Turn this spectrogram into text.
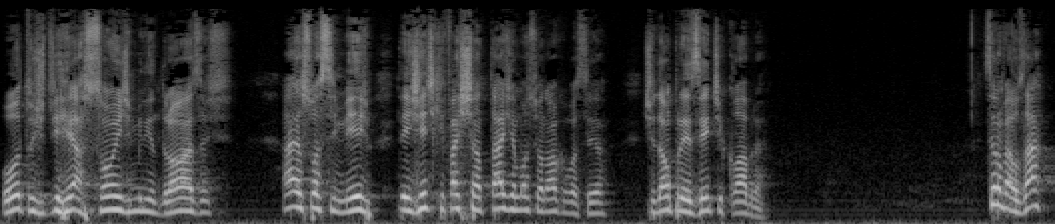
outros de reações melindrosas. Ah, eu sou assim mesmo. Tem gente que faz chantagem emocional com você, te dá um presente e cobra. Você não vai usar?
